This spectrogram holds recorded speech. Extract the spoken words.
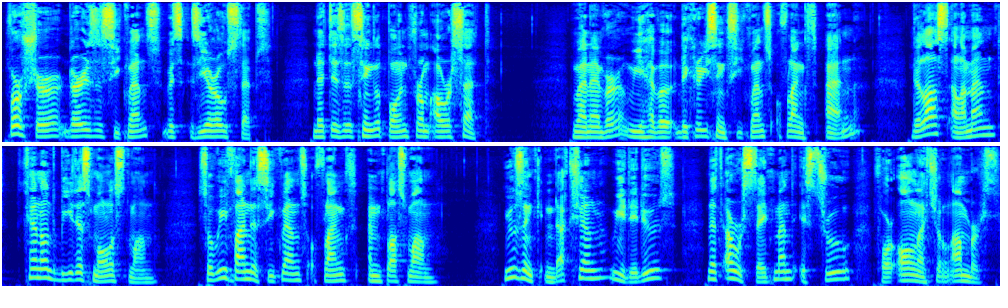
For sure, there is a sequence with zero steps. That is a single point from our set. Whenever we have a decreasing sequence of length n, the last element cannot be the smallest one, so we find a sequence of length n plus 1. Using induction, we deduce that our statement is true for all natural numbers.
